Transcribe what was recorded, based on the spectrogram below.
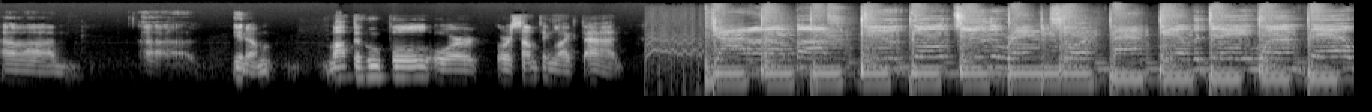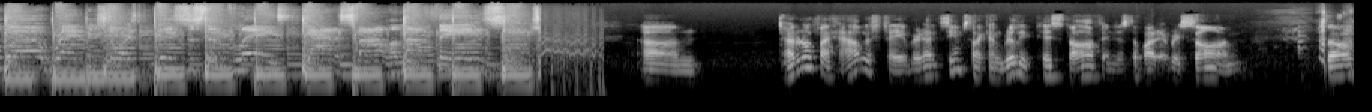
um, uh, you know the Hoople or or something like that. Got on a bus to go to the record store. Back in the day when there were record stores, this is the place. Got a smile on my face. Um, I don't know if I have a favorite. It seems like I'm really pissed off in just about every song. So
